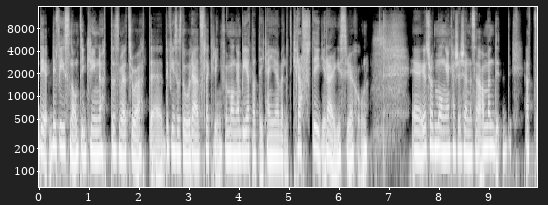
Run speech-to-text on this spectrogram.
Det, det finns någonting kring nötter som jag tror att eh, det finns en stor rädsla kring, för många vet att det kan ge en väldigt kraftig allergisk reaktion. Eh, jag tror att många kanske känner så här, ja, men det, att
